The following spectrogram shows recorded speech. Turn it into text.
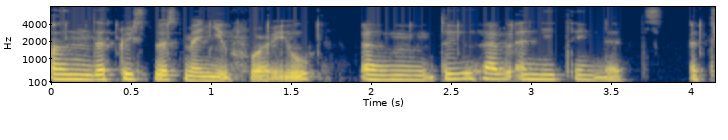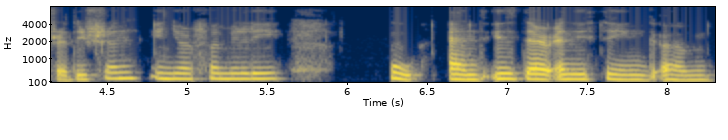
on the Christmas menu for you? Um, do you have anything that's a tradition in your family? Ooh, and is there anything um,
